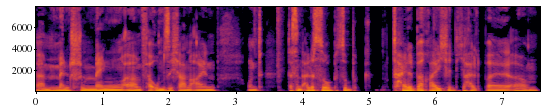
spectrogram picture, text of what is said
ähm, Menschenmengen ähm, verunsichern ein. Und das sind alles so, so Teilbereiche, die halt bei, ähm,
